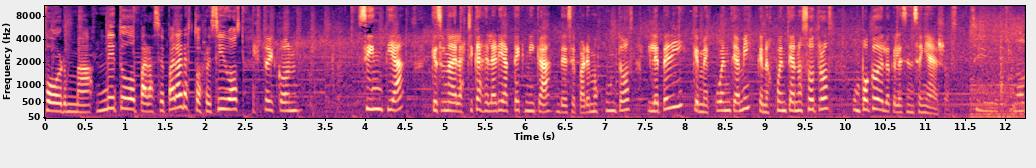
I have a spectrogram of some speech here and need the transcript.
forma, método para separar estos residuos. Estoy con Cintia, que es una de las chicas del área técnica de Separemos Juntos, y le pedí que me cuente a mí, que nos cuente a nosotros un poco de lo que les enseña a ellos. Si no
